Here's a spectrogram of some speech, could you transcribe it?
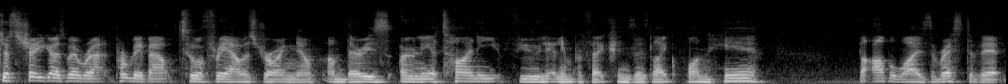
Just to show you guys where we're at, probably about two or three hours drying now. Um, there is only a tiny few little imperfections. There's like one here, but otherwise the rest of it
